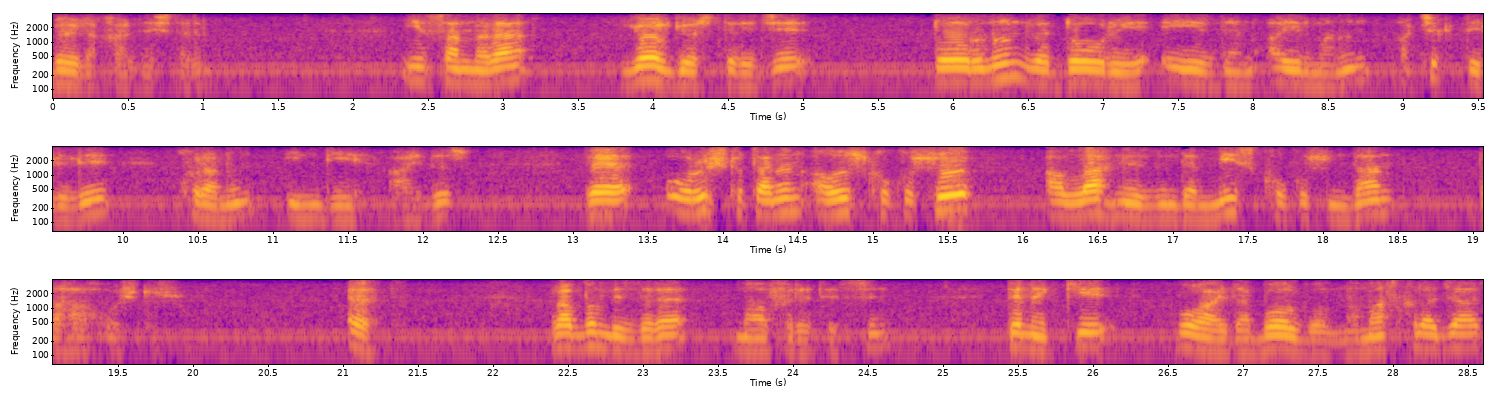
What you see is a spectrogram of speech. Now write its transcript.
böyle kardeşlerim. İnsanlara yol gösterici, doğrunun ve doğruyu eğirden ayırmanın açık delili Kur'an'ın indiği aydır. Ve oruç tutanın ağız kokusu Allah nezdinde mis kokusundan daha hoştur. Evet. Rabbim bizlere mağfiret etsin. Demek ki bu ayda bol bol namaz kılacağız.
